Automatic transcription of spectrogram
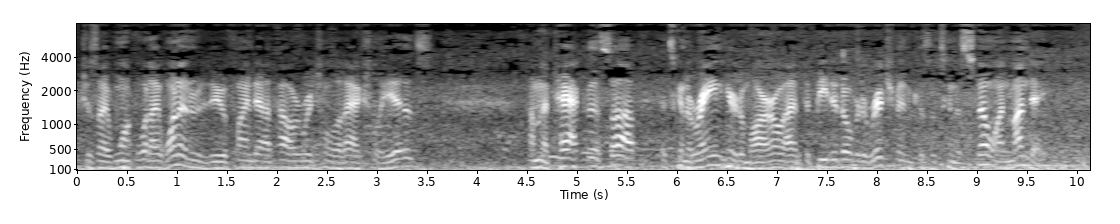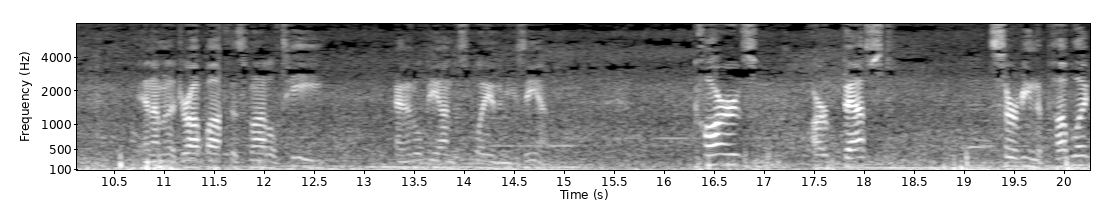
which is I want what I wanted them to do, find out how original it actually is. I'm gonna pack this up. It's gonna rain here tomorrow. I have to beat it over to Richmond because it's gonna snow on Monday. And I'm gonna drop off this Model T and it'll be on display in the museum cars are best serving the public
